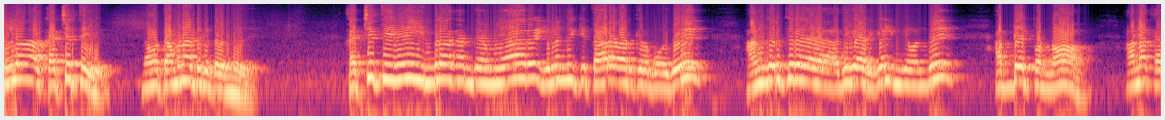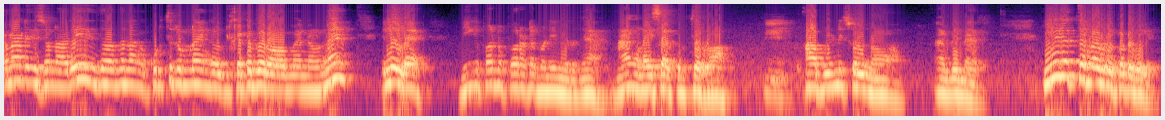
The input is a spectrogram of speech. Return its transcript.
எல்லா கச்சத்தீவு நம்ம தமிழ்நாட்டுக்கிட்ட இருந்தது. கச்சத்தீவை இந்திரா காந்தி அம்மையார் இலங்கைக்கு தாரா இருக்கிற போது அங்க இருக்கிற அதிகாரிகள் இங்க வந்து அப்டேட் பண்ணோம். ஆனா கருணாநிதி சொன்னாரு இது வந்து நாங்க கொடுத்துட்டோம்னா எங்களுக்கு கெட்ட பேர் ஆகுமே இல்ல இல்ல. நீங்க பாட்டு போராட்டம் பண்ணின்னு இருங்க. நாங்க நைஸா கொடுத்துட்றோம். அப்படின்னு சொல்லணும் அப்படின்னாரு. ஈழத்தமிழர்கள் படுகொலை.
